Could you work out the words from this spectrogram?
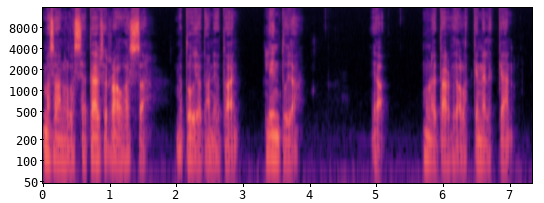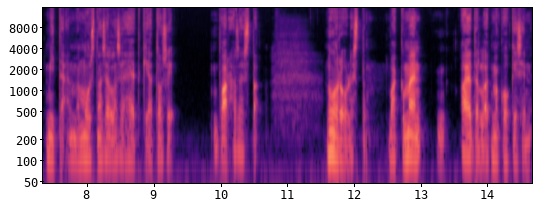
mä saan olla siellä täysin rauhassa. Mä tuijotan jotain lintuja ja mun ei tarvi olla kenellekään mitään. Mä muistan sellaisia hetkiä tosi varhaisesta nuoruudesta, vaikka mä en ajatellut, että mä kokisin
